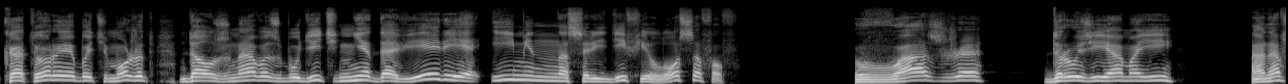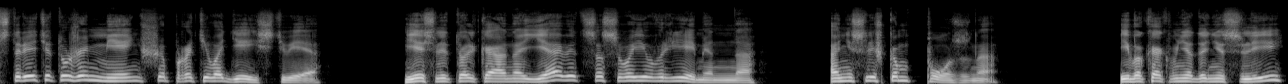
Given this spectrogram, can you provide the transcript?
которая, быть может, должна возбудить недоверие именно среди философов. Вас же, друзья мои, она встретит уже меньше противодействия, если только она явится своевременно, а не слишком поздно. Ибо, как мне донесли,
